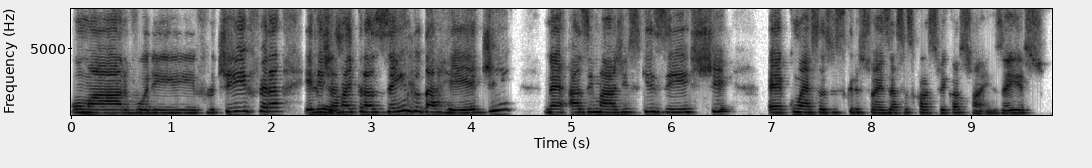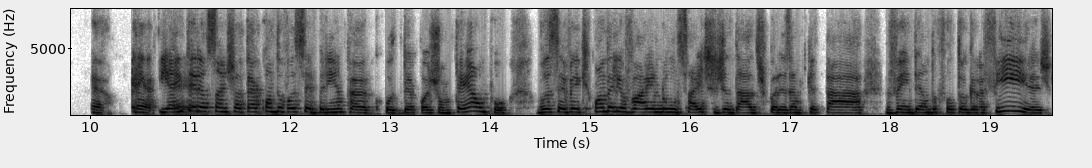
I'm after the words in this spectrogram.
uma árvore frutífera, ele Isso. já vai trazendo da rede né, as imagens que existe é, com essas descrições, essas classificações, é isso? É, é, e é, é interessante até quando você brinca depois de um tempo, você vê que quando ele vai num site de dados, por exemplo, que está vendendo fotografias,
